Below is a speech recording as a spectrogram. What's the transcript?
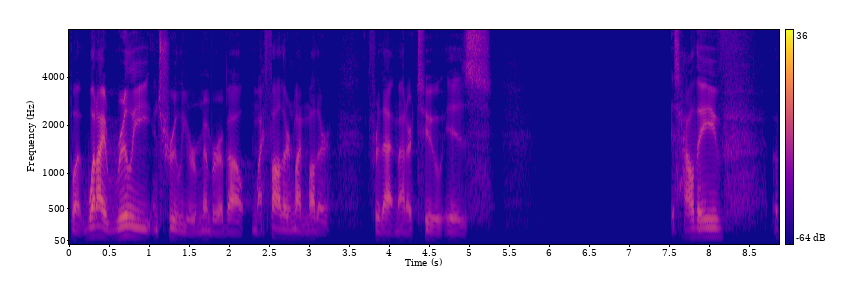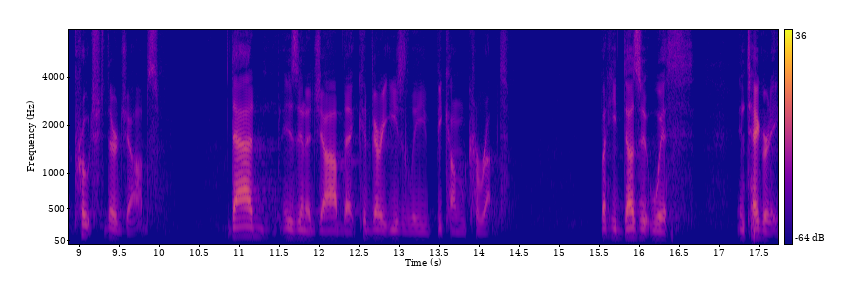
But what I really and truly remember about my father and my mother, for that matter too, is, is how they've approached their jobs. Dad is in a job that could very easily become corrupt, but he does it with integrity.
